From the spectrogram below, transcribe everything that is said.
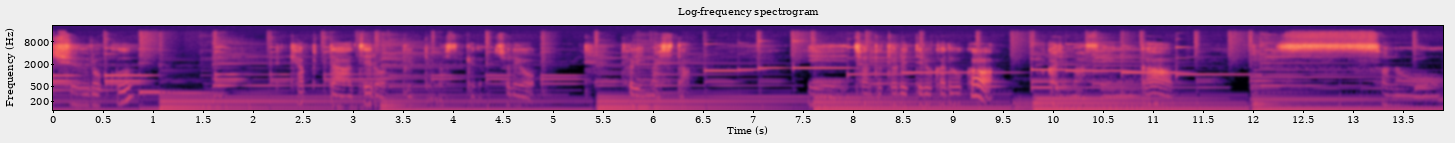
収録プターゼロって言ってますけどそれを撮りました、えー、ちゃんと撮れてるかどうかは分かりませんがその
